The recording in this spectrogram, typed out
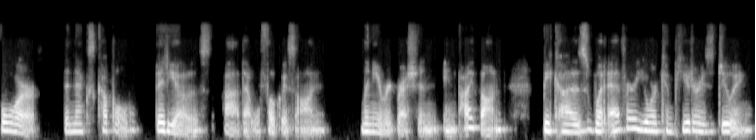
for the next couple videos uh, that will focus on linear regression in Python, because whatever your computer is doing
